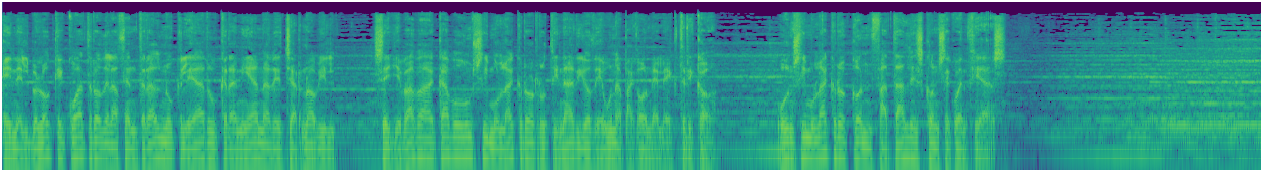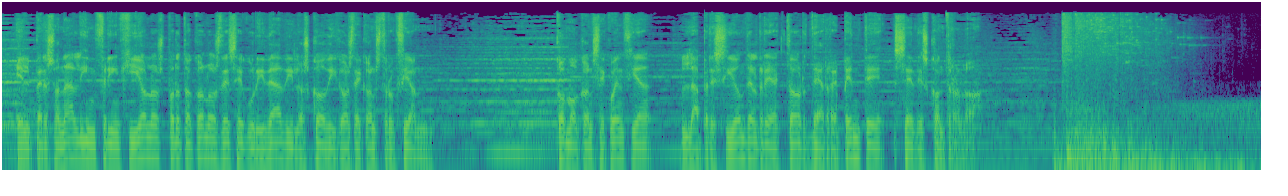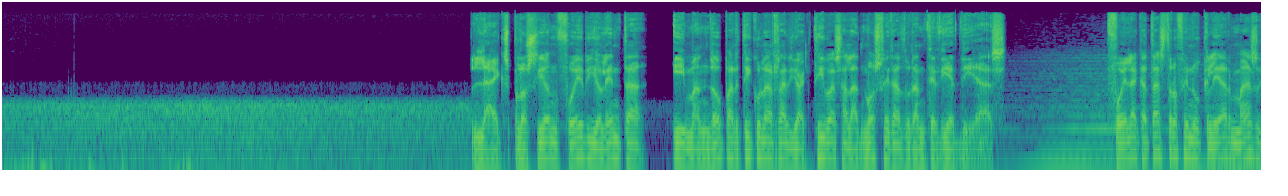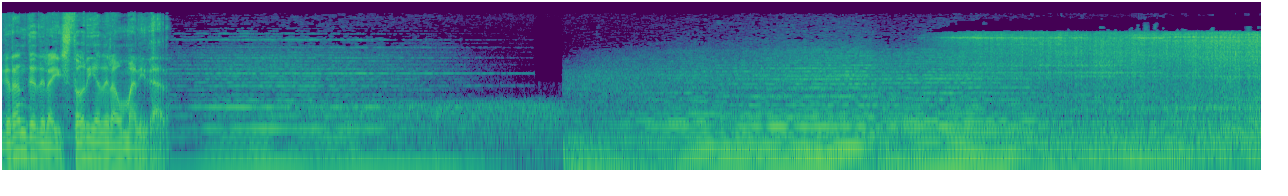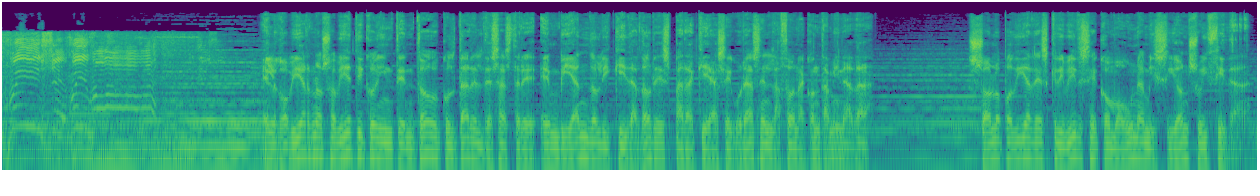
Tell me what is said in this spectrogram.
En el bloque 4 de la central nuclear ucraniana de Chernóbil se llevaba a cabo un simulacro rutinario de un apagón eléctrico. Un simulacro con fatales consecuencias. El personal infringió los protocolos de seguridad y los códigos de construcción. Como consecuencia, la presión del reactor de repente se descontroló. La explosión fue violenta y mandó partículas radioactivas a la atmósfera durante 10 días. Fue la catástrofe nuclear más grande de la historia de la humanidad. El gobierno soviético intentó ocultar el desastre enviando liquidadores para que asegurasen la zona contaminada. Solo podía describirse como una misión suicida.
